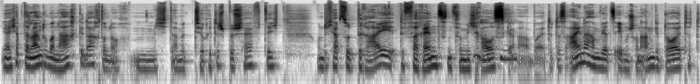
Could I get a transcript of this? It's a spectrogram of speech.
Ja, ich habe da lange drüber nachgedacht und auch mich damit theoretisch beschäftigt. Und ich habe so drei Differenzen für mich mhm. rausgearbeitet. Das eine haben wir jetzt eben schon angedeutet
